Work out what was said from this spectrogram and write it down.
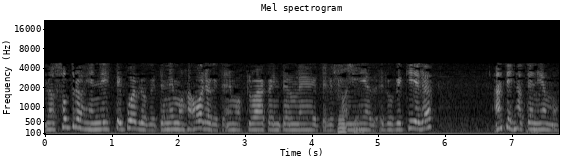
nosotros en este pueblo que tenemos ahora, que tenemos cloaca, internet, telefonía, lo que quieras, antes no teníamos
